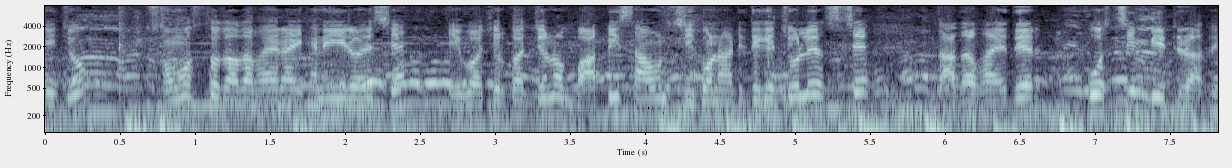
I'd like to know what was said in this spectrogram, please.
এই যে সমস্ত দাদা ভাইরা এখানেই রয়েছে। এই বছরকার জন্য বাপি সাউন্ড চিকনহাটি থেকে চলে এসছে দাদা ভাইদের পশ্চিম বিটরাতে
